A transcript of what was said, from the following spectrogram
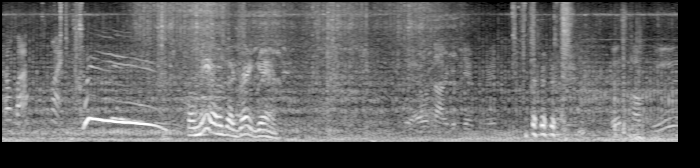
Oh, last nice. Whee! For me, it was a great game. Yeah, it was not a good game for me. this all good.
